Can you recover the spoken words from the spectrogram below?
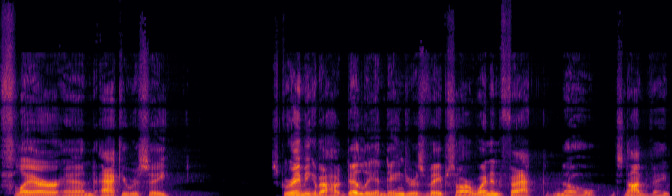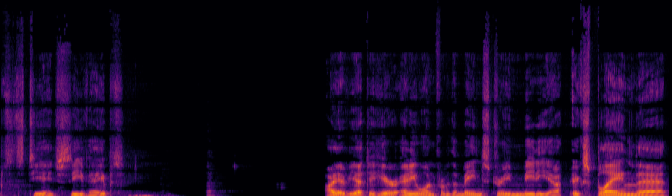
flair and accuracy screaming about how deadly and dangerous vapes are, when in fact, no, it's not vapes, it's THC vapes. I have yet to hear anyone from the mainstream media explain that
